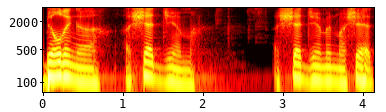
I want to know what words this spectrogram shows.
building a, a shed gym, a shed gym in my shed.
